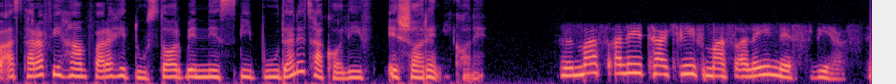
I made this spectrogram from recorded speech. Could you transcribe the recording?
و از طرفی هم فرح دوستدار به نسبی بودن تکالیف اشاره می‌کنه. مسئله تکلیف مسئله نسبی هست.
